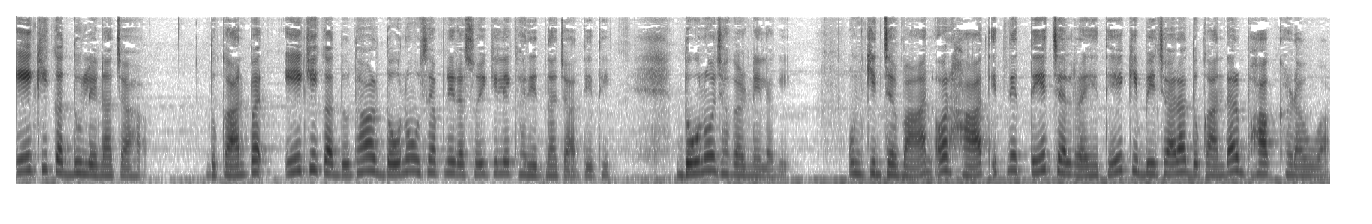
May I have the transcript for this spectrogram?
एक ही कद्दू लेना चाहा। दुकान पर एक ही कद्दू था और दोनों उसे अपनी रसोई के लिए खरीदना चाहती थी। दोनों झगड़ने लगी। उनकी जबान और हाथ इतने तेज चल रहे थे कि बेचारा दुकानदार भाग खड़ा हुआ।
